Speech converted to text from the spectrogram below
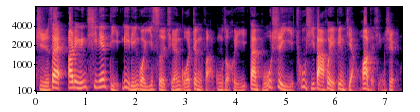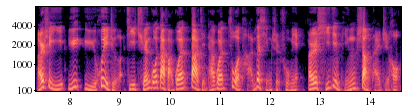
只在2007年底莅临过一次全国政法工作会议，但不是以出席大会并讲话的形式，而是以与与会者及全国大法官、大检察官座谈的形式出面。而习近平上台之后，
